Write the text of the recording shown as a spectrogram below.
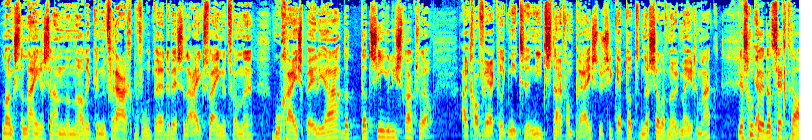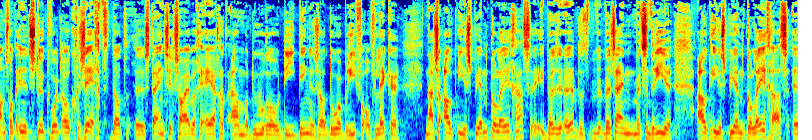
langs de lijn gestaan. Dan had ik een vraag bijvoorbeeld bij de wedstrijd Ajax Feyenoord van... Hoe ga je spelen? Ja, dat, dat zien jullie straks wel. Hij gaf werkelijk niet, uh, niets daarvan prijs. Dus ik heb dat zelf nooit meegemaakt. Ja, is goed ja. dat je dat zegt trouwens. Want in het stuk wordt ook gezegd dat uh, Stijn zich zou hebben geërgerd aan Maduro... die dingen zou doorbrieven of lekken naar zijn oud-ESPN-collega's. Uh, we zijn met z'n drieën oud-ESPN-collega's. Uh,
